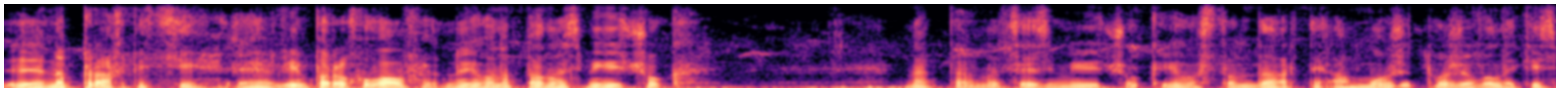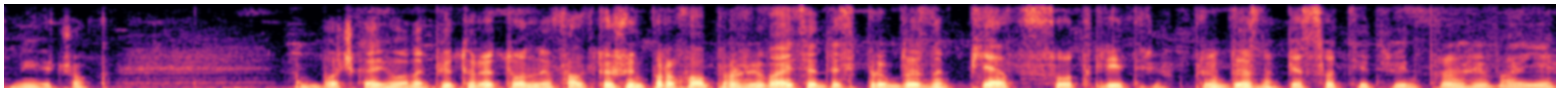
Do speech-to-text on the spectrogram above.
е, на практиці е, він порахував, ну його, напевно, зміючок. Напевно, це зміючок його стандартний, а може теж великий зміючок. Бочка його на півтори тонни. Факт, що він порахував, прогрівається десь приблизно 500 літрів. Приблизно 500 літрів він прогріває.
